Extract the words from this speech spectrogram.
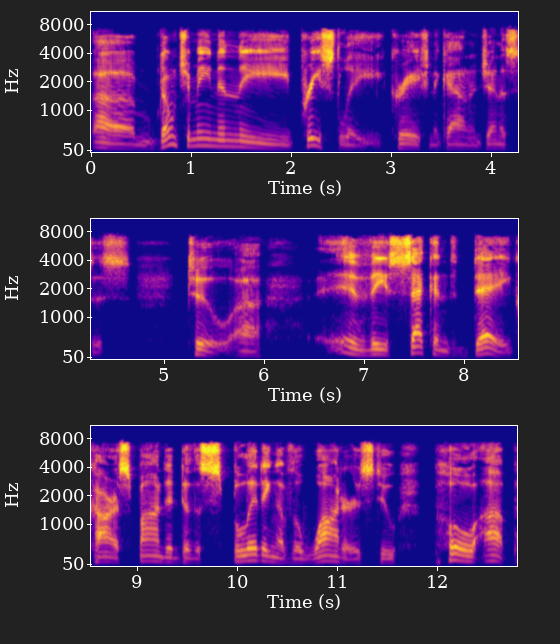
um, don't you mean in the priestly creation account in Genesis 2? Uh, the second day corresponded to the splitting of the waters to pull up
